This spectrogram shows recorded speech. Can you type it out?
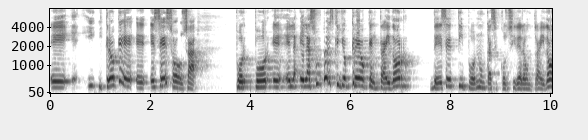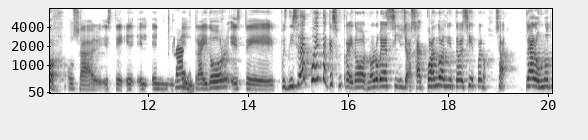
eh, y, y creo que eh, es eso, o sea, por, por eh, el, el asunto es que yo creo que el traidor de ese tipo nunca se considera un traidor, o sea, este, el, el- Claro. el traidor, este, pues ni se da cuenta que es un traidor, no lo ve así, ya, o sea, cuando alguien te va a decir, bueno, o sea, claro, uno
